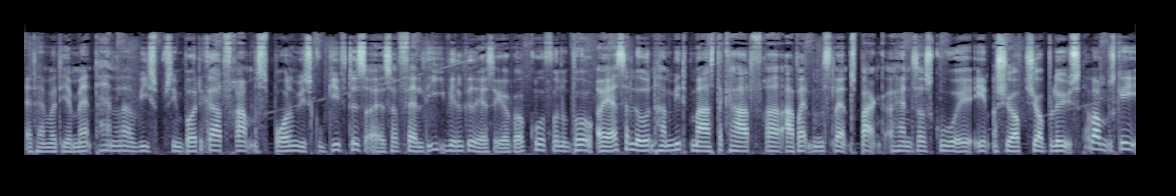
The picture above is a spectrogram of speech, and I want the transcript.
at han var diamanthandler, og viste sin bodyguard frem, og spurgte, om vi skulle giftes, og jeg så faldt i, hvilket jeg sikkert godt kunne have fundet på. Og jeg så lånte ham mit Mastercard fra Arbejdernes Landsbank, og han så skulle øh, ind og shop, shop løs. Der var måske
